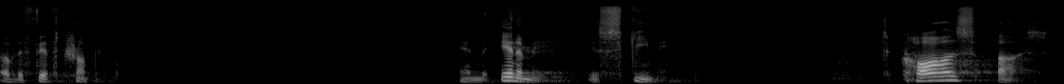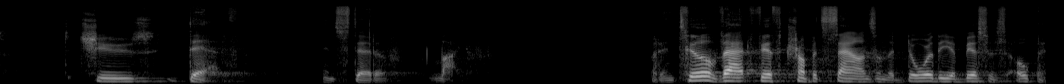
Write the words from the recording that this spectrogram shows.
of the fifth trumpet. And the enemy is scheming to cause us to choose death instead of life. But until that fifth trumpet sounds and the door of the abyss is open,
